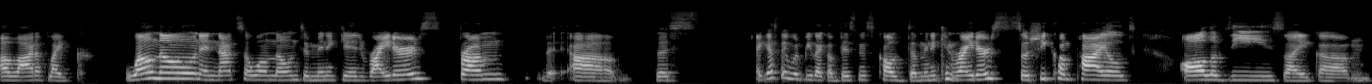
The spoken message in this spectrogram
a lot of like well-known and not so well-known Dominican writers from the, uh, this I guess they would be like a business called Dominican Writers. So she compiled all of these like um,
